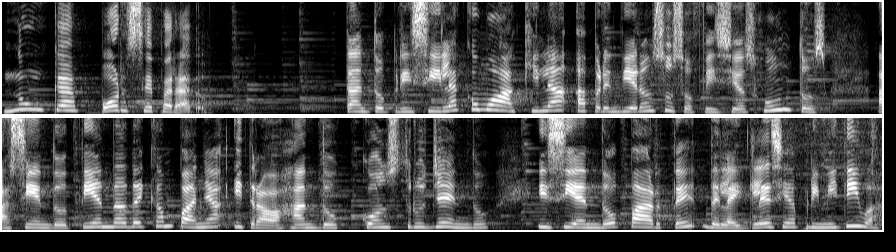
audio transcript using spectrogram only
nunca por separado. Tanto Priscila como Áquila aprendieron sus oficios juntos, haciendo tiendas de campaña y trabajando construyendo y siendo parte de la iglesia primitiva,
